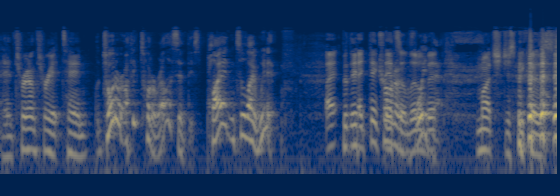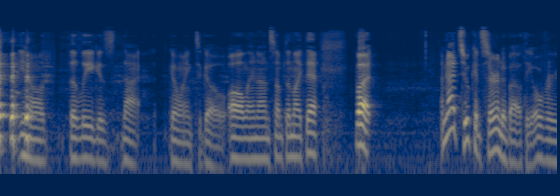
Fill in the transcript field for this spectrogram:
And three on three at ten. Tortor, I think Tortorella said this: play it until they win it. I, But they're I think trying that's to a little bit that. much just because you know the league is not going to go all in on something like that. But I'm not too concerned about the over.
